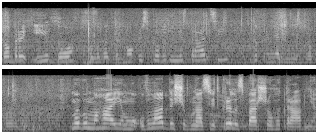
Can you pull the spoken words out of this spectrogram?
добре, і до голови Тернопільської адміністрації, до прем'єр-міністра України. Ми вимагаємо у влади, щоб нас відкрили з 1 травня.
